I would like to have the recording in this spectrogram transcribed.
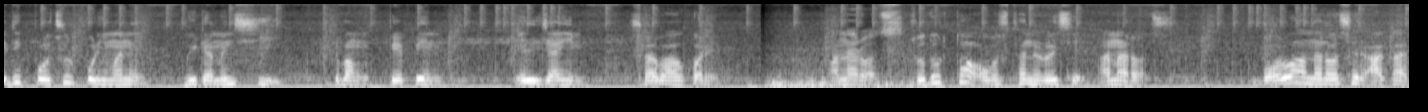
এটি প্রচুর পরিমাণে ভিটামিন সি এবং পেপেন, এলজাইম সরবরাহ করে। আনারস। চতুর্থ অবস্থানে রয়েছে আনারস। বড় আনারসের আকার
